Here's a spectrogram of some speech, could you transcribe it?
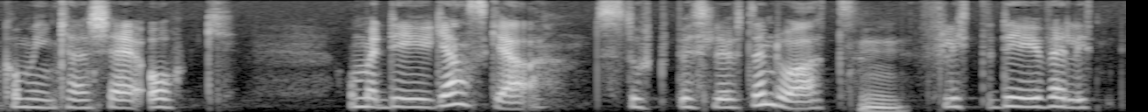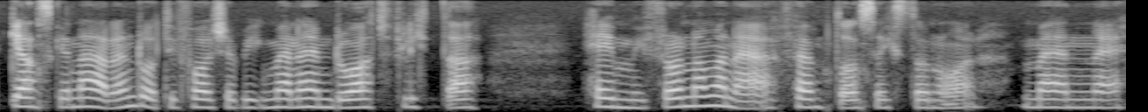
komma in kanske och, och men det är ju ganska stort beslut ändå att Mm. flytta, det är ju väldigt ganska nära ändå till Falköping men ändå att flytta hemifrån när man är 15-16 år. Men eh,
